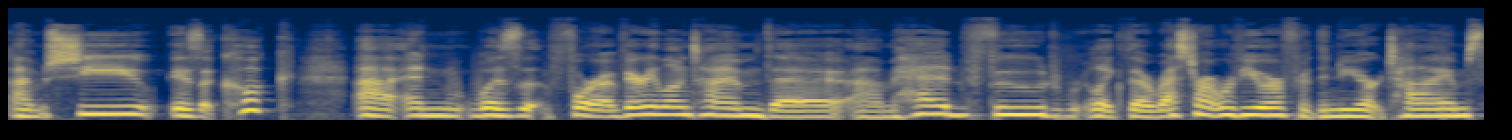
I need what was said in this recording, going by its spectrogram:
Um, she is a cook uh, and was for a very long time the um, head food, like the restaurant reviewer for the New York Times.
